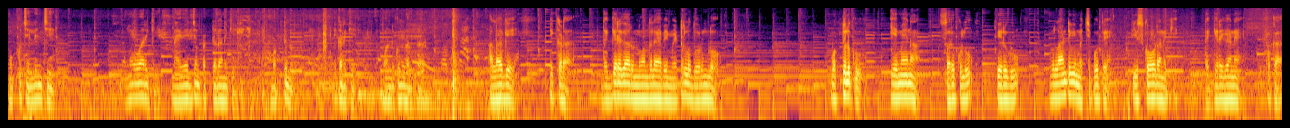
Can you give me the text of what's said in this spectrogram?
మొక్కు చెల్లించి అమ్మవారికి నైవేద్యం పెట్టడానికి భక్తులు ఇక్కడికి వండుకుని వెళ్తారు. అలాగే ఇక్కడ దగ్గరగా రెండు వందల యాభై మీటర్ల దూరంలో భక్తులకు ఏమైనా సరుకులు పెరుగు ఇలాంటివి మర్చిపోతే తీసుకోవడానికి దగ్గరగానే ఒక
